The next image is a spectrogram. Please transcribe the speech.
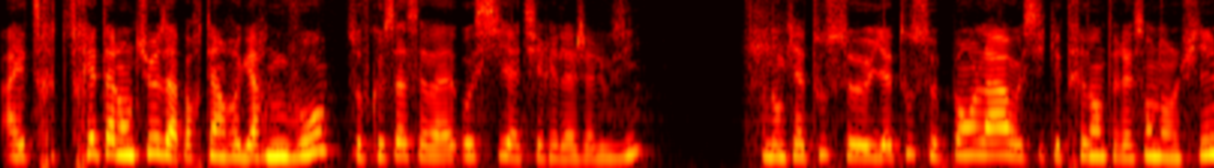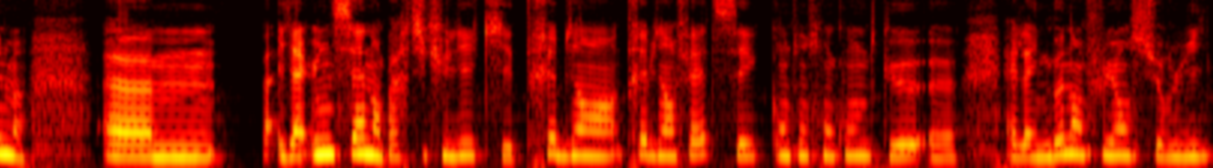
à être très talentueuse, à porter un regard nouveau. Sauf que ça, ça va aussi attirer la jalousie. Donc il y a tout ce, ce pan-là aussi qui est très intéressant dans le film. Euh, il y a une scène en particulier qui est très bien, très bien faite, c'est quand on se rend compte que euh, elle a une bonne influence sur lui,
